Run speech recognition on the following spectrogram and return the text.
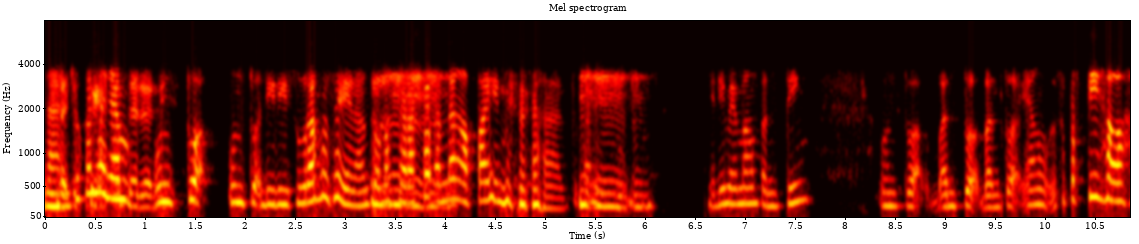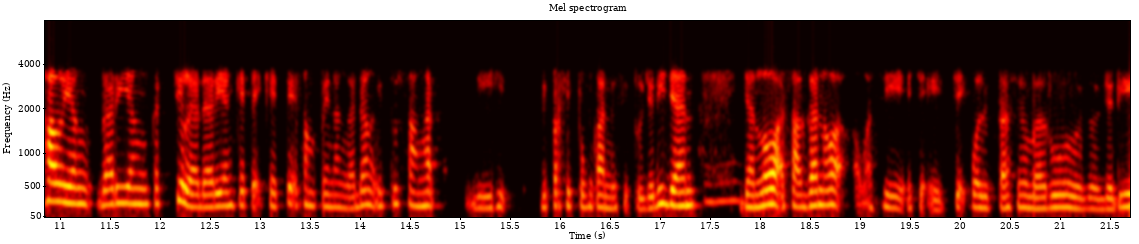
Nah Udah itu kan hanya untuk untuk diri surang saya nah, untuk masyarakat anda ngapain? Itu kan itu. jadi memang penting untuk bantu-bantu yang seperti hal-hal yang dari yang kecil ya dari yang ketek-ketek sampai nanggadang itu sangat di diperhitungkan di situ jadi jangan hmm. jangan lo sagan lo masih ecek-ecek kualitasnya baru gitu jadi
